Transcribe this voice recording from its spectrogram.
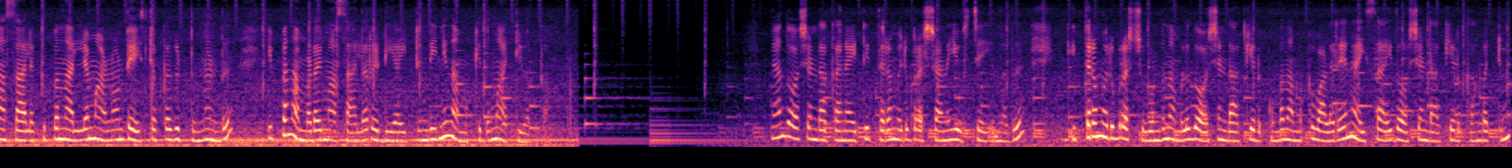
മസാലക്ക് ഇപ്പം നല്ല മണവും ടേസ്റ്റൊക്കെ കിട്ടുന്നുണ്ട്. ഇപ്പം നമ്മുടെ മസാല റെഡി ആയിട്ടുണ്ട്. ഇനി നമുക്കിത് മാറ്റി വെക്കാം. ഞാൻ ദോശ ഉണ്ടാക്കാനായിട്ട് ഇത്തരം ഒരു ബ്രഷാണ് യൂസ് ചെയ്യുന്നത്. ഇത്തരം ഒരു ബ്രഷ് കൊണ്ട് നമ്മൾ ദോശ ഉണ്ടാക്കിയെടുക്കുമ്പോൾ നമുക്ക് വളരെ നൈസായി ദോശ ഉണ്ടാക്കിയെടുക്കാൻ പറ്റും.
